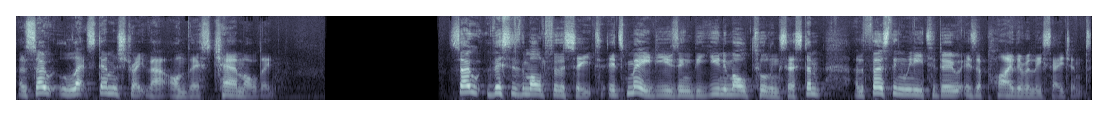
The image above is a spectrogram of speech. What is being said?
And so let's demonstrate that on this chair moulding. So this is the mould for the seat. It's made using the Unimold tooling system and the first thing we need to do is apply the release agent.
